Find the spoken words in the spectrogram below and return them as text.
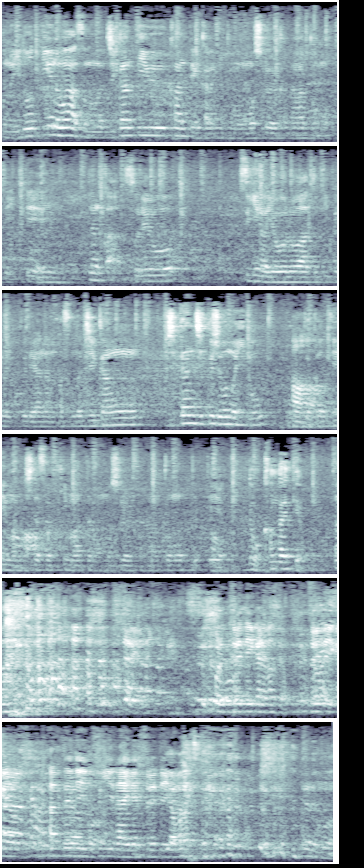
その移動っていうのはその時間っていう観点から見ても面白いかなと思っていて、なんかそれを次のヨーロアートピクニックではなんかその時間時間軸上の移動とかをテーマにした作品もあったら面白いかなと思ってて。でも考えてよ。これ連れて行かれますよ。連れて行かれます完全に次来年連れて行かれます。いやでも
